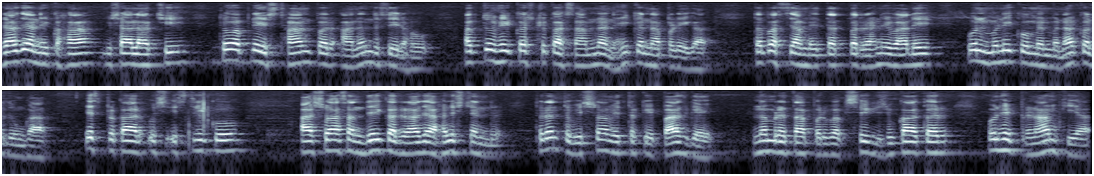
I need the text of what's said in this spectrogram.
राजा ने कहा, विशालाक्षी तो अपने स्थान पर आनंद से रहो। अब तुम्हें कष्ट का सामना नहीं करना पड़ेगा। तपस्या में तत्पर रहने वाले उन मुनि को मैं मना कर दूँगा। इस प्रकार उस स्त्री को आश्वासन देकर राजा हरिश्चंद्र तुरंत विश्वामित्र के पास गए। नम्रता पूर्वक सिर झुकाकर उन्हें प्रणाम किया।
